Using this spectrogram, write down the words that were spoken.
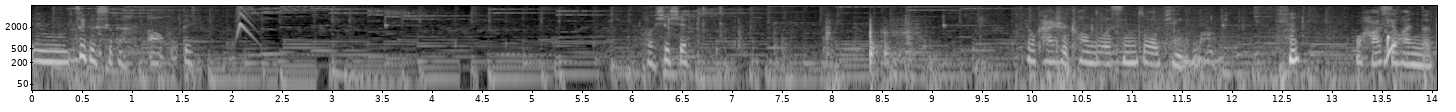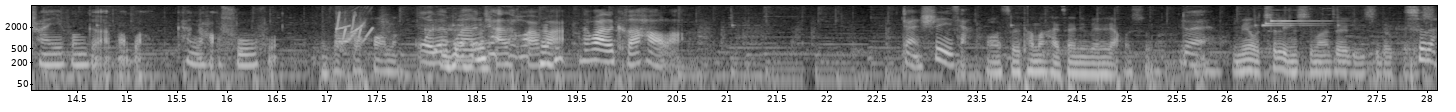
嗯，这个是的。嗯，对。好，谢谢。又开始创作新作品了吗？哼，我好喜欢你的穿衣风格啊，宝宝，看着好舒服。你在画画吗？我在观察他画画，他画的可好了。展示一下，哦，所以他们还在那边聊是吗？对，你们有吃零食吗？这些零食都可以吃了。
